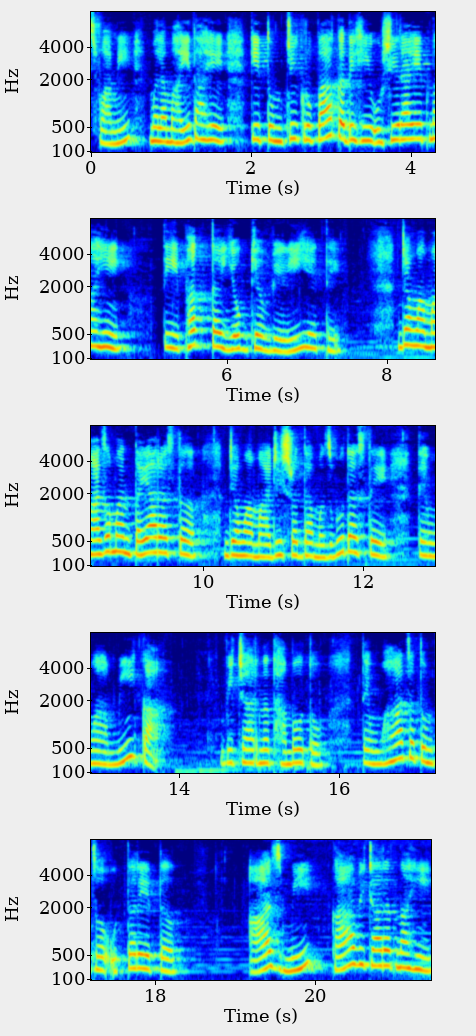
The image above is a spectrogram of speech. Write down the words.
स्वामी मला माहीत आहे की तुमची कृपा कधीही उशिरा येत नाही. ती फक्त योग्य वेळी येते. जेव्हा माझं मन तयार असतं जेव्हा माझी श्रद्धा मजबूत असते तेव्हा मी का? विचारणं थांबवतो तेव्हाच तुमचं उत्तर येतं. आज मी का विचारत नाही?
